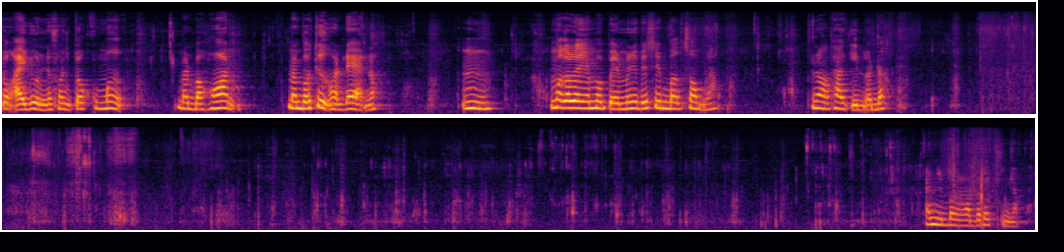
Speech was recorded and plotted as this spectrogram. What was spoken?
ตรงไอยุ่นในฝนตกคุมือมันบ่ฮ้อน มันบ่ถึงฮอนแดดเนาะ อืม มันก็เลยยังมาเป็นไม่ได้ไปซิมเบิกส้มแล้ว พี่น้องทากินแล้วเด้ออันนี้เบิ่งเราไม่ได้กินหรอก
